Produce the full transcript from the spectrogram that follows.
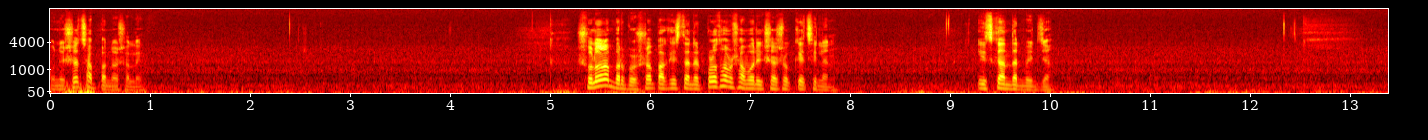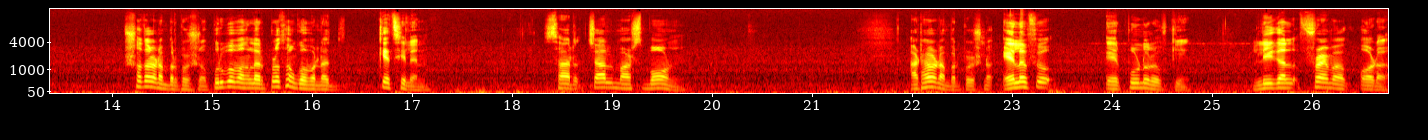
উনিশশো ছাপ্পান্ন সালে। ষোলো নম্বর প্রশ্ন, পাকিস্তানের প্রথম সামরিক শাসক কে ছিলেন? ইস্কান্দার মির্জা। সতেরো নম্বর প্রশ্ন, পূর্ব বাংলার প্রথম গভর্নর কে ছিলেন? স্যার চার্ল মার্স বর্ন। আঠারো নম্বর প্রশ্ন এলএফও এর পূর্ণরূপ কি? Legal framework order.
